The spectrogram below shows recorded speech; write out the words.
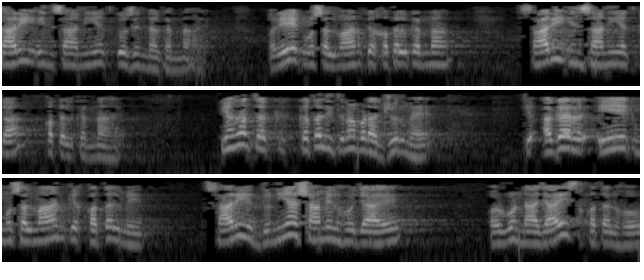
ساری انسانیت کو زندہ کرنا ہے۔ اور ایک مسلمان کا قتل کرنا، ساری انسانیت کا قتل کرنا ہے۔ یہاں تک قتل اتنا بڑا جرم ہے کہ اگر ایک مسلمان کے قتل میں ساری دنیا شامل ہو جائے اور وہ ناجائز قتل ہو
